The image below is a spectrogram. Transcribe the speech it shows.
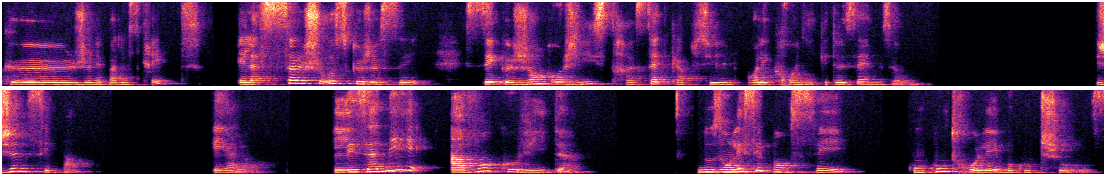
que je n'ai pas de script et la seule chose que je sais, c'est que j'enregistre cette capsule pour les chroniques de Zen Zone. Je ne sais pas. Et alors Les années avant Covid nous ont laissé penser qu'on contrôlait beaucoup de choses.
